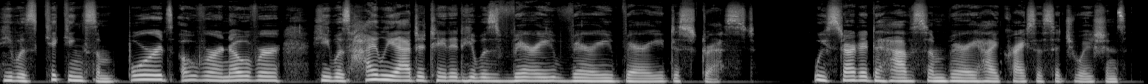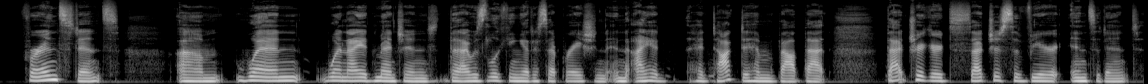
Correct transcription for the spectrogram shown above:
he was kicking some boards over and over. He was highly agitated. He was very, very, very distressed. We started to have some very high crisis situations. For instance, um, when when I had mentioned that I was looking at a separation and I had had talked to him about that, that triggered such a severe incident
